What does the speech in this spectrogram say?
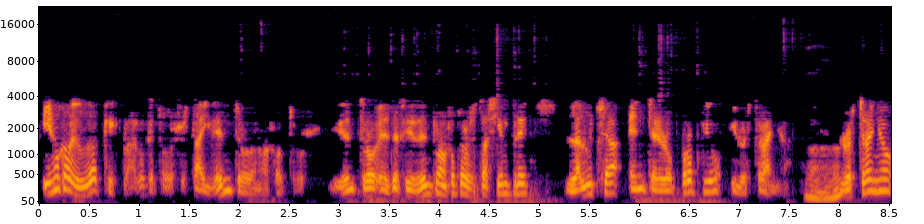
Y no cabe duda que, claro, que todo eso está ahí dentro de nosotros. Y dentro, es decir, dentro de nosotros está siempre la lucha entre lo propio y lo extraño. Lo extraño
